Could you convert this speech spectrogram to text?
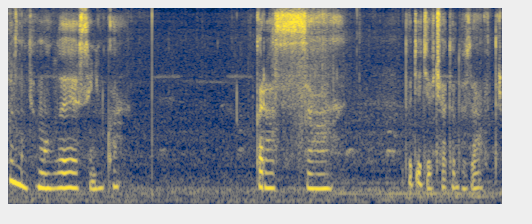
Ти моя малесенька. Краса. Тоді, дівчата, до завтра.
